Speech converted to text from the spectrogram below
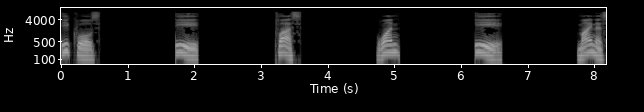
equals e plus one e minus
